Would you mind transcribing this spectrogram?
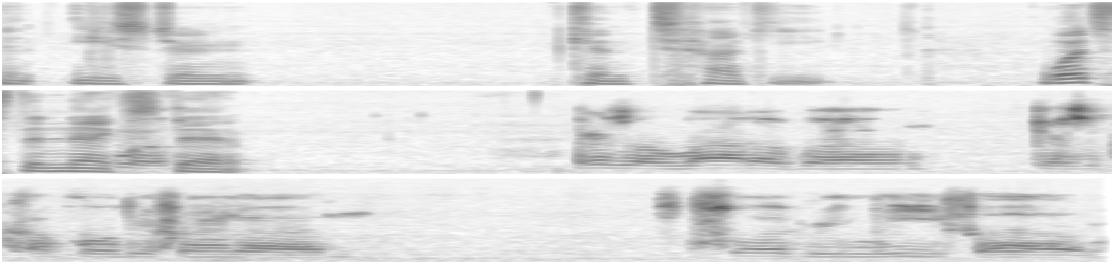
in Eastern Kentucky? What's the next well, step? There's a lot of um, there's a couple of different um, flood relief um,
